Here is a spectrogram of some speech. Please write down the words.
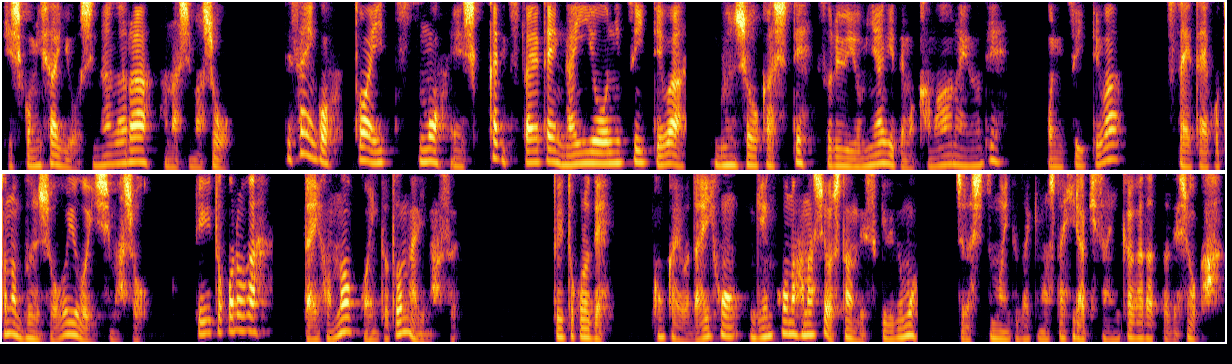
消し込み作業をしながら話しましょう。で、最後とは言いつつも、え、しっかり伝えたい内容については文章化してそれを読み上げても構わないので、ここについては伝えたいことの文章を用意しましょう。っていうところが台本のポイントとなります。というところで、今回は台本、原稿の話をしたんですけれども、こちら質問いただきました平木さんいかがだったでしょうか？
